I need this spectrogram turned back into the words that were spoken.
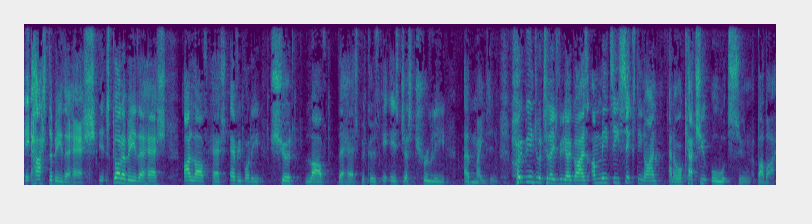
It has to be the Hesh. It's got to be the Hesh. I love Hesh. Everybody should love the Hesh because it is just truly amazing. Hope you enjoyed today's video, guys. I'm Meadsy69, and I will catch you all soon. Bye-bye.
